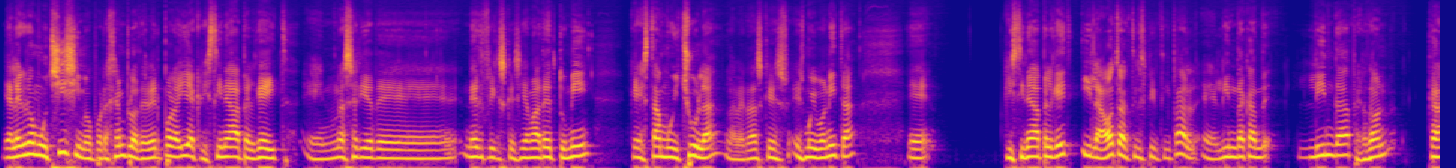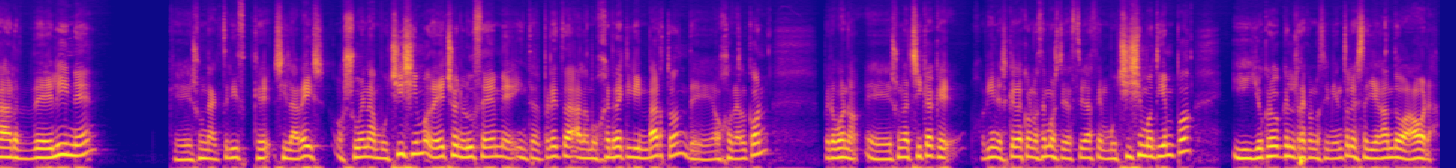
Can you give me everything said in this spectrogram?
Me alegro muchísimo, por ejemplo, de ver por ahí a Cristina Applegate en una serie de Netflix que se llama Dead to Me, que está muy chula, la verdad es que es, muy bonita. Eh, Cristina Applegate y la otra actriz principal, eh, Linda, Linda perdón, Cardeline, es una actriz que, si la veis, os suena muchísimo. De hecho, en el UCM interpreta a la mujer de Clint Barton, de Ojo de Halcón. Pero bueno, eh, es una chica que, jolín, es que la conocemos desde hace muchísimo tiempo y yo creo que el reconocimiento le está llegando ahora.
